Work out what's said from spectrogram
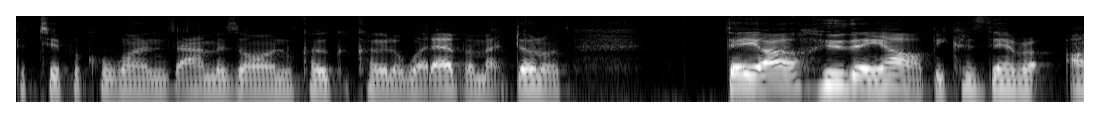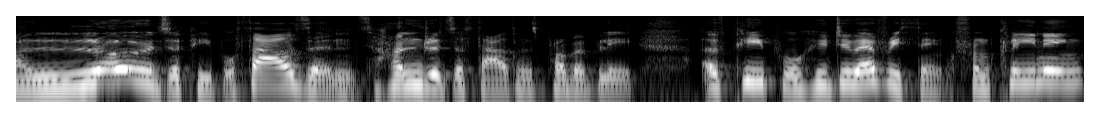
the typical ones, Amazon, Coca Cola, whatever, McDonald's, they are who they are because there are loads of people, thousands, hundreds of thousands probably, of people who do everything from cleaning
